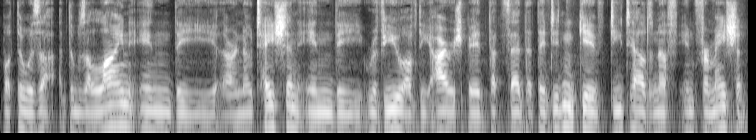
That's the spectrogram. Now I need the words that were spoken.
But there was a there was a line in the or notation in the review of the Irish bid that said that they didn't give detailed enough information,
